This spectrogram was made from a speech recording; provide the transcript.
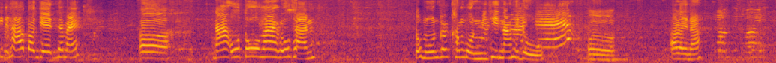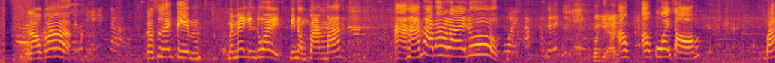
กินข้าวตอนเย็นใช่ไหมเออหน้าอู้ตู้มากลูกฉัน ตรงนู้นก็ข้างบนมีที่นั่งให้ดู เออ อะไรนะ เราก็ เราซื้อไอติมแม่แม่กินด้วย มีขนมปังปะอ่าหามหามเอาอะไรลูกป่วยครับจะได้ถือเองคนกี่อันเอาเอากล้วยสองปะ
